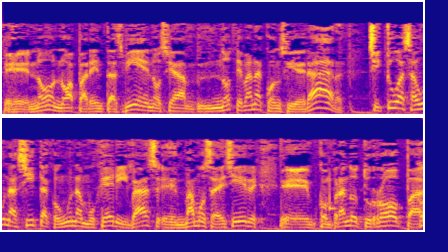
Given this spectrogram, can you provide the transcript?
eh, no, no aparentas bien, o sea, no te van a considerar. Si tú vas a una cita con una mujer y vas, eh, vamos a decir, eh, comprando tu ropa.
